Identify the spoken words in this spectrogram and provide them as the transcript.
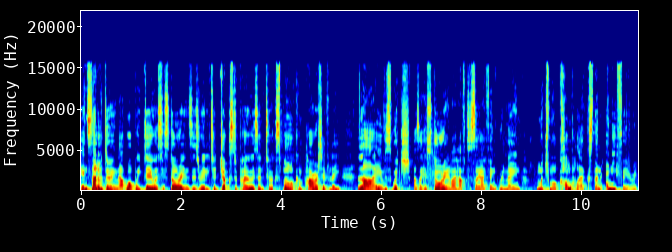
instead of doing that, what we do as historians is really to juxtapose and to explore comparatively lives, which, as a historian, I have to say, I think remain much more complex than any theory.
